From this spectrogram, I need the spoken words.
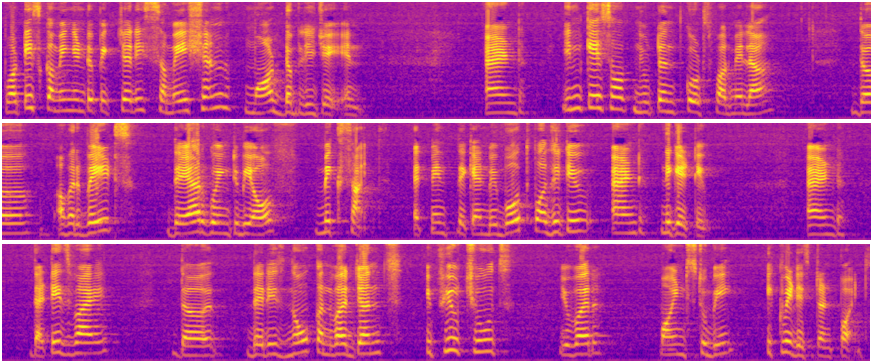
what is coming into picture is summation mod w j n and in case of Newton Cotes formula the our weights they are going to be of mixed signs. That means they can be both positive and negative. And that is why the there is no convergence. If you choose your points to be equidistant points.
